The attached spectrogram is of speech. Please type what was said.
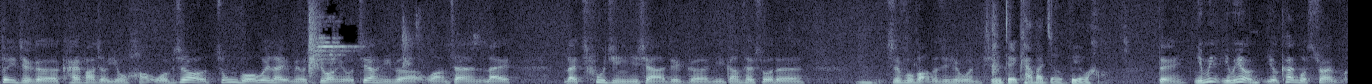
对这个开发者友好。我不知道中国未来有没有希望有这样一个网站来来促进一下这个你刚才说的支付宝的这些问题就。是对开发者不友好。对，你们你们有有看过 Stripe 吗？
